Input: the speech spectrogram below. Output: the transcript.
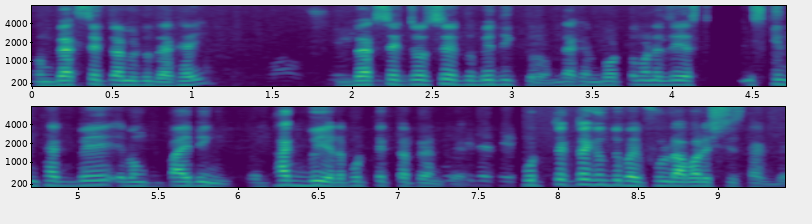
ব্যাক সাইডটা আমি একটু দেখাই। ব্যাক সাইডটা হচ্ছে একটু ব্যতিক্রম। দেখেন বর্তমানে যে স্কিন থাকবে এবং পাইপিং থাকবেই এটা প্রত্যেকটা প্যান্টে প্রত্যেকটা কিন্তু ভাই ফুল রাবার স্টিচ থাকবে।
